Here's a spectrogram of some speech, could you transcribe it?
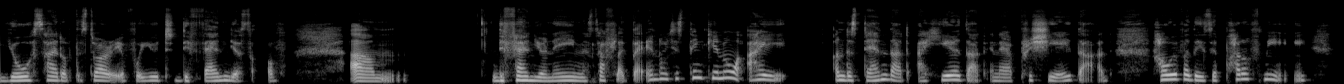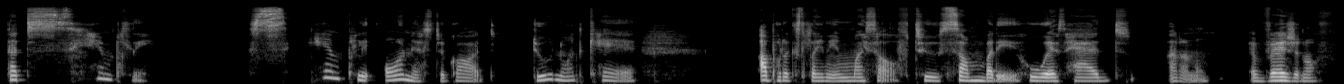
your side of the story, for you to defend yourself, um, defend your name and stuff like that. And I just think, you know, I understand that, I hear that, and I appreciate that. However, there's a part of me that simply simply honest to God, do not care about explaining myself to somebody who has had, I don't know, a version of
